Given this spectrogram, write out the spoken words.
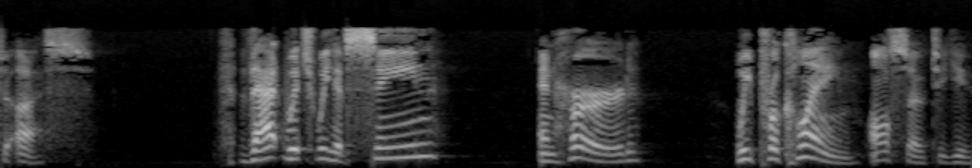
to us. That which we have seen and heard, we proclaim also to you,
